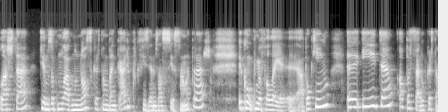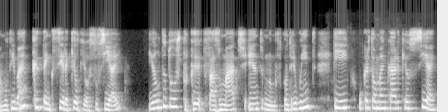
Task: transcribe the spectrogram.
lá está, temos acumulado no nosso cartão bancário, porque fizemos a associação atrás, eh, como eu falei há pouquinho, e então, ao passar o cartão multibanco, que tem que ser aquele que eu associei, ele deduz, porque faz o match entre o número de contribuinte e o cartão bancário que eu associei.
